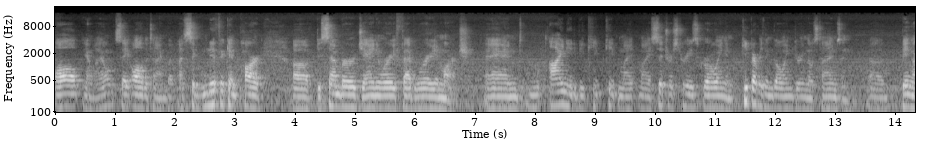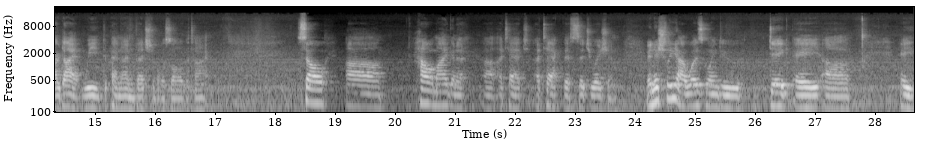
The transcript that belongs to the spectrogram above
all, you know, I don't say all the time, but a significant part of December, January, February, and March and I need to be keep keep my, my citrus trees growing and keep everything going during those times. And uh, being our diet we depend on vegetables all the time. So uh, how am I gonna uh, attach attack this situation? Initially I was going to dig a uh, a,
